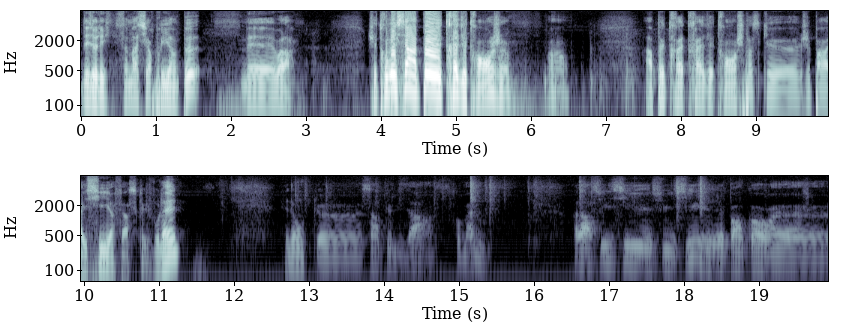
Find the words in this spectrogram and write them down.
Désolé, ça m'a surpris un peu, mais voilà. J'ai trouvé ça un peu très étrange. Hein. Un peu très très étrange parce que j'ai pas réussi à faire ce que je voulais. Et donc, euh, c'est un peu bizarre quand même. Alors, celui-ci, celui-ci, je n'ai pas encore... Euh,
